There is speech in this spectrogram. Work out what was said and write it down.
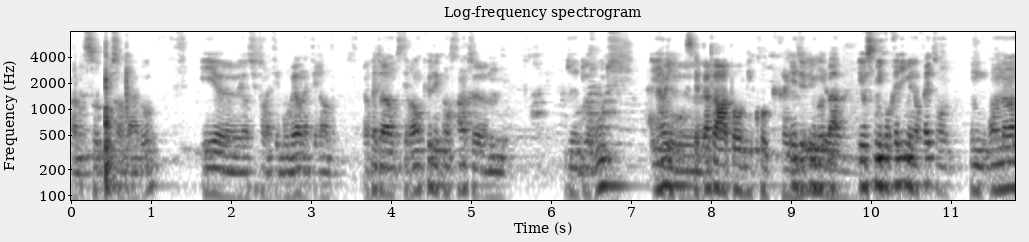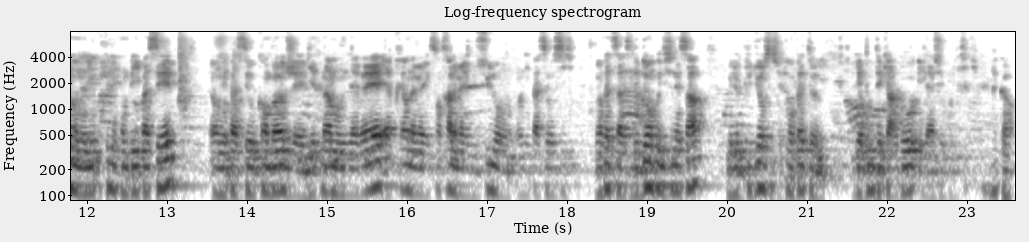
un saut de plus en cargo. Et, euh, et ensuite, on a fait Bombay, on a fait l'Inde. Et en fait, voilà, donc c'était vraiment que des contraintes euh, de, de route. Et, Ah oui, de- c'était pas par rapport au et, microcrédit. de- euh, bah, et aussi microcrédit, mais en fait, on- on- en Inde, on a des microcrédits qu'on peut y passer. On est passé au Cambodge et au Vietnam, on y avait. Et après, en Amérique centrale, Amérique du Sud, on, on y passait aussi. Mais en fait, ça, c'est les deux ont conditionné ça. Mais le plus dur, c'est surtout en fait euh, les routes des cargos et la géopolitique. D'accord.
